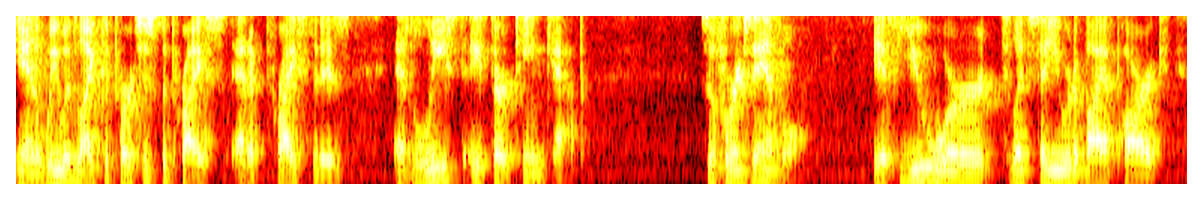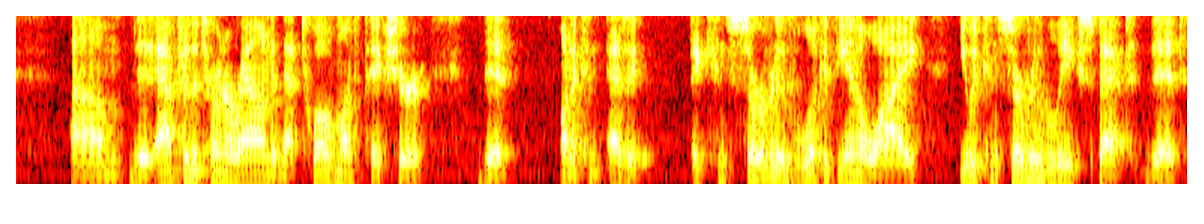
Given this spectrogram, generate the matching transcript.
and we would like to purchase the price at a price that is at least a 13 cap. So, for example, if you were, to, let's say you were to buy a park um, that after the turnaround in that 12 month picture, that on a as a, a conservative look at the NOI, you would conservatively expect that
